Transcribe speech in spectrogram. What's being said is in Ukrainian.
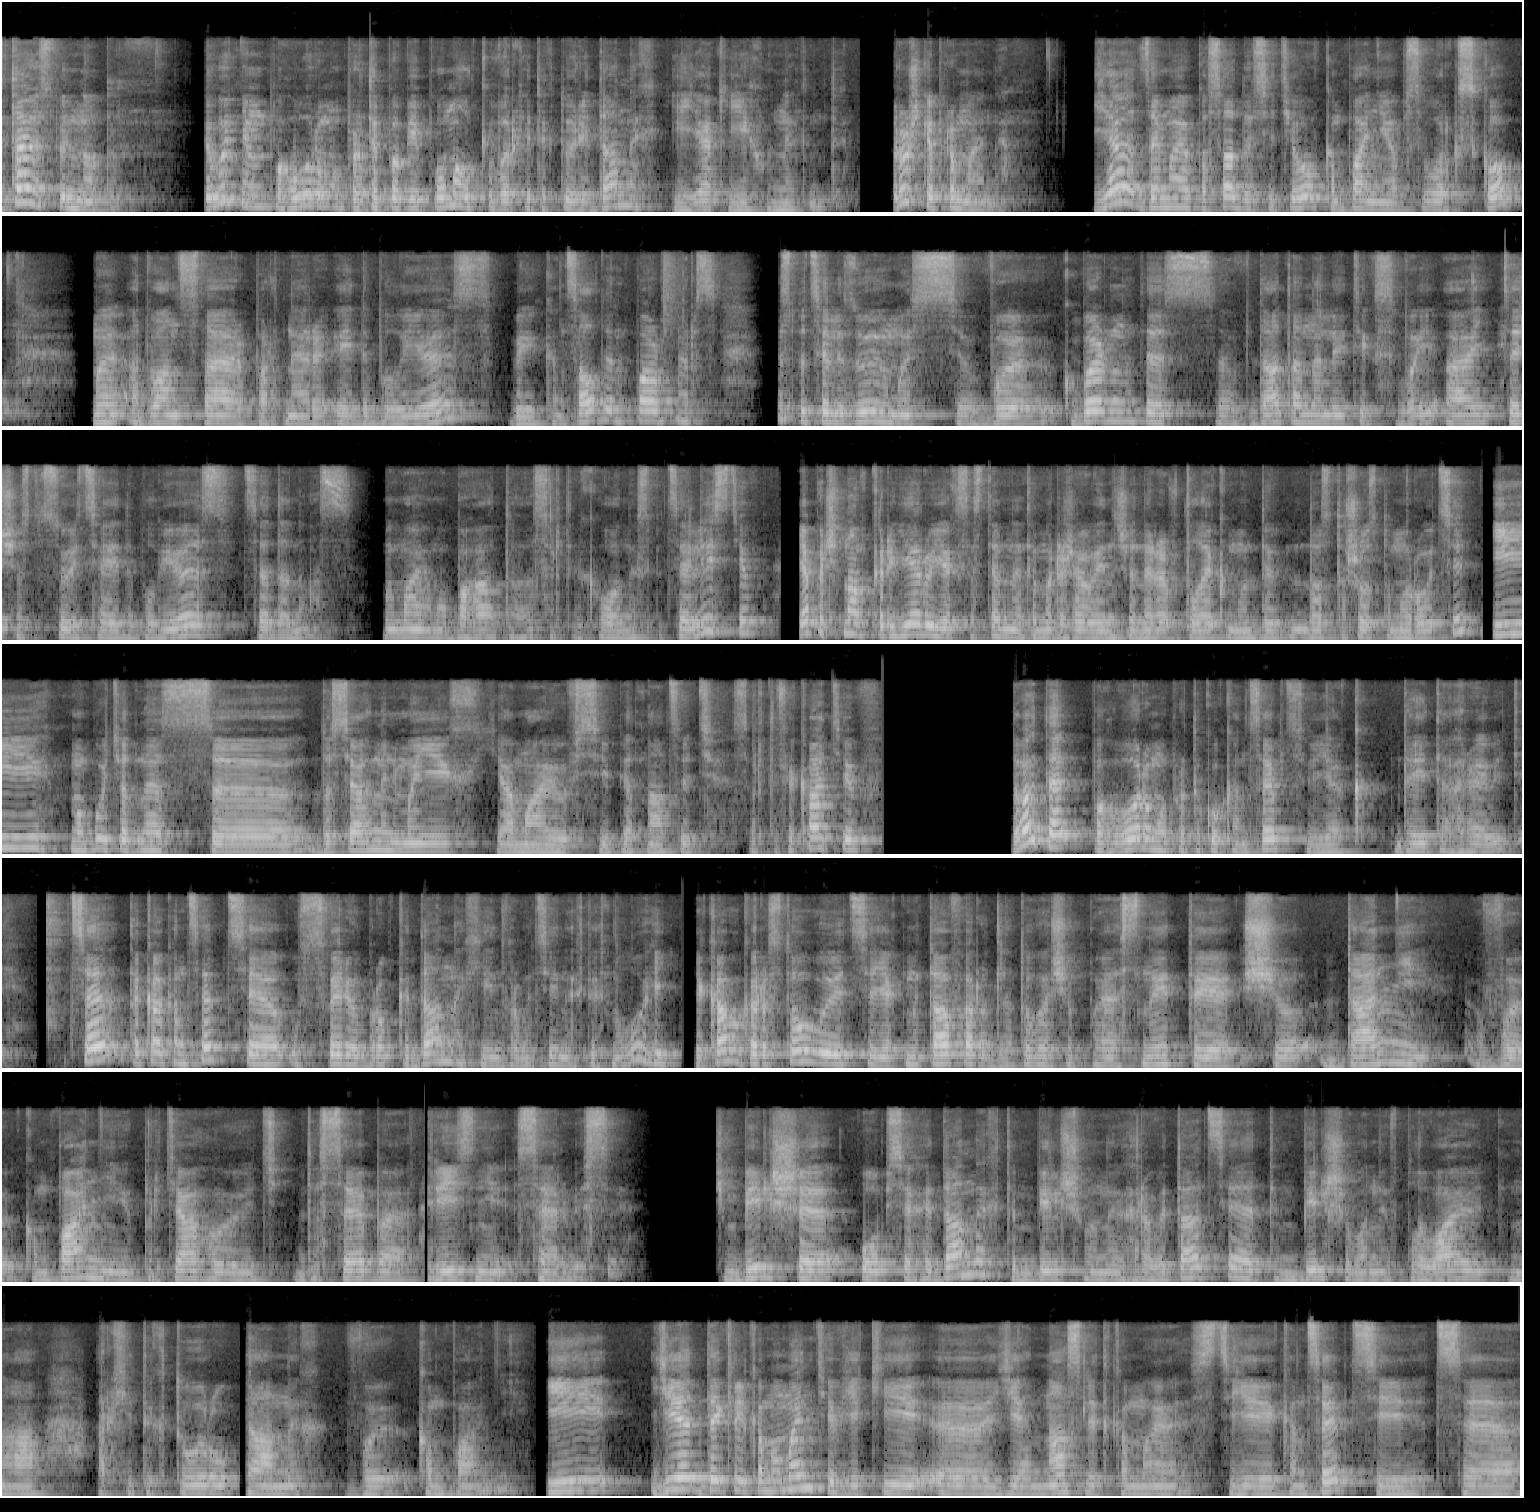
Вітаю спільноту! Сьогодні ми поговоримо про типові помилки в архітектурі даних і як їх уникнути. Трошки про мене. Я займаю посаду CTO в компанії OpsWorks Co. Ми Advanced Tier партнери AWS, we Consulting Partners. Ми спеціалізуємось в Kubernetes, в Data Analytics, в AI. Все, що стосується AWS, це до нас. Ми маємо багато сертифікованих спеціалістів. Я починав кар'єру як системний та мережевий інженер в далекому 96-му році. І, мабуть, одне з е, досягнень моїх я маю всі 15 сертифікатів. Давайте поговоримо про таку концепцію, як Data Gravity. Це така концепція у сфері обробки даних і інформаційних технологій, яка використовується як метафора для того, щоб пояснити, що дані в компанії притягують до себе різні сервіси. Чим більше обсяги даних, тим більше у них гравітація, тим більше вони впливають на архітектуру даних в компанії. І є декілька моментів, які е, є наслідками з цієї концепції. Це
